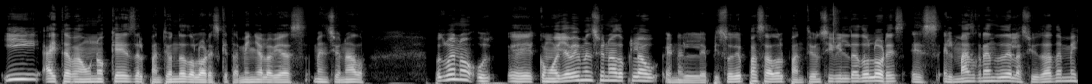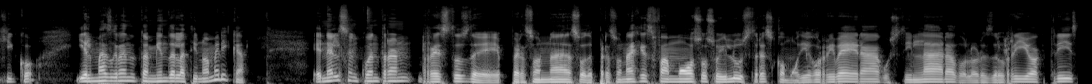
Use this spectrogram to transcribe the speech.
Y ahí te va uno que es del Panteón de Dolores, que también ya lo habías mencionado. Pues bueno, eh, como ya había mencionado Clau en el episodio pasado, el Panteón Civil de Dolores es el más grande de la Ciudad de México y el más grande también de Latinoamérica. En él se encuentran restos de personas o de personajes famosos o ilustres como Diego Rivera, Agustín Lara, Dolores del Río, actriz,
